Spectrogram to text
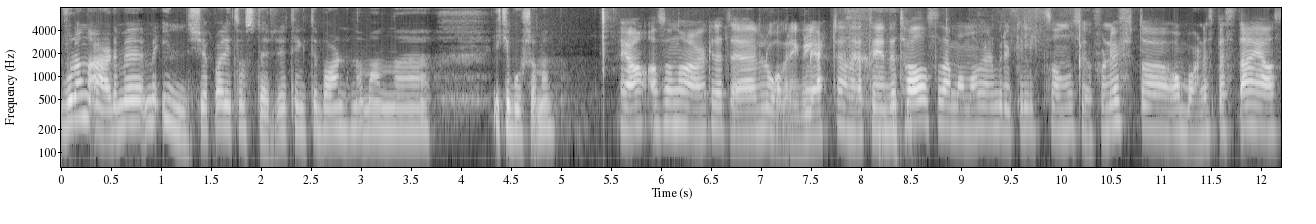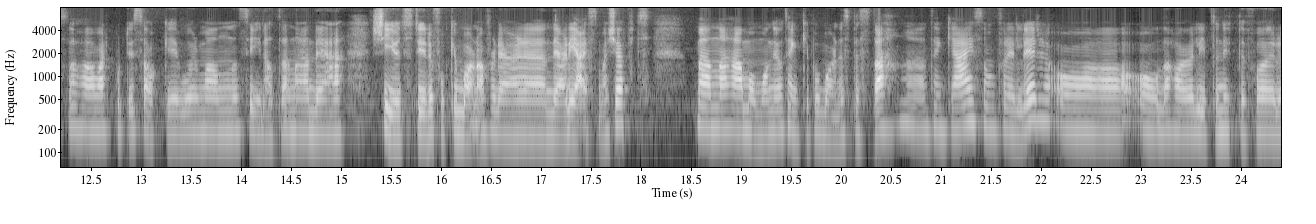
Hvordan er det med, med, innkjøp av litt sånn større ting til barn når man ikke bor sammen? Ja, altså Nå er jo ikke dette lovregulert ned til detalj, så der må man vel bruke litt sånn sunn fornuft og, og, barnets beste. Jeg også har vært borti saker hvor man sier at nei, det skiutstyret får ikke barna, for det er, det er det jeg som har kjøpt. Men her må man jo tenke på barnets beste, tenker jeg, som forelder. Og, og det har jo lite nytte for,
